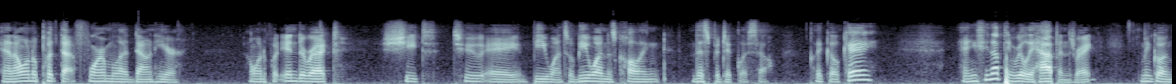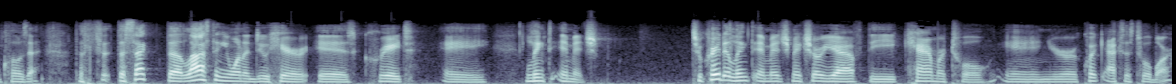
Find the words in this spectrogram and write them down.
And I want to put that formula down here. I want to put indirect sheet 2a b1. So b1 is calling this particular cell. Click OK. And you see nothing really happens, right? Let me go ahead and close that. The, th the, sec the last thing you want to do here is create a linked image. To create a linked image, make sure you have the camera tool in your quick access toolbar.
